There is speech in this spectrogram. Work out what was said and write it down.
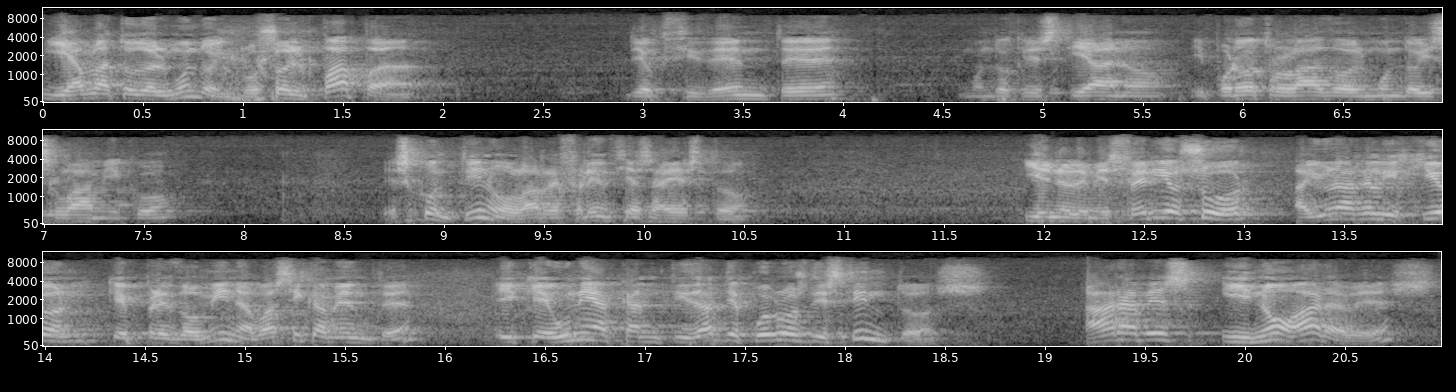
y habla todo el mundo, incluso el Papa, de Occidente, el mundo cristiano, y por otro lado el mundo islámico? Es continuo las referencias a esto. Y en el hemisferio sur hay una religión que predomina básicamente y que une a cantidad de pueblos distintos, árabes y no árabes,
